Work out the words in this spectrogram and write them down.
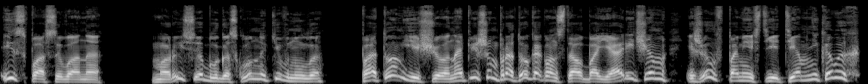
и спас Ивана. Марыся благосклонно кивнула. Потом еще напишем про то, как он стал бояричем и жил в поместье Темниковых,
